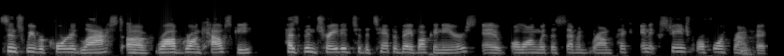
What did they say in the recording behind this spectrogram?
since we recorded last, uh, Rob Gronkowski has been traded to the Tampa Bay Buccaneers uh, along with a seventh round pick in exchange for a fourth round pick.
